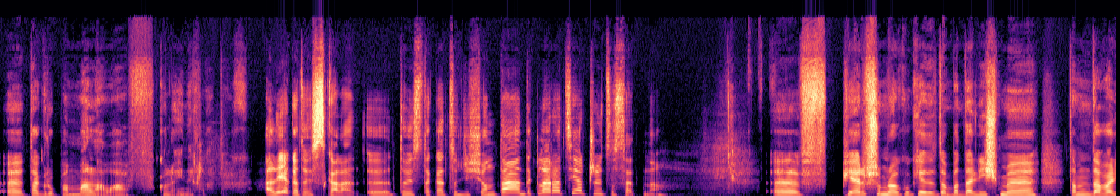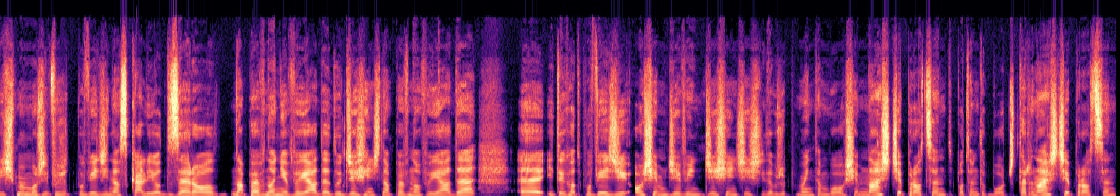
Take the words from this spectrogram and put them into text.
e, ta grupa malała w kolejnych latach. Ale jaka to jest skala? To jest taka co dziesiąta deklaracja, czy co setna? W pierwszym roku, kiedy to badaliśmy, tam dawaliśmy możliwość odpowiedzi na skali od 0 na pewno nie wyjadę do 10 na pewno wyjadę i tych odpowiedzi 8, 9, 10, jeśli dobrze pamiętam, było 18%, potem to było 14%,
